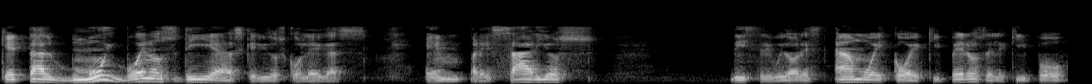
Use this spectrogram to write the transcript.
¿Qué tal? Muy buenos días, queridos colegas, empresarios, distribuidores Amway, coequiperos del equipo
